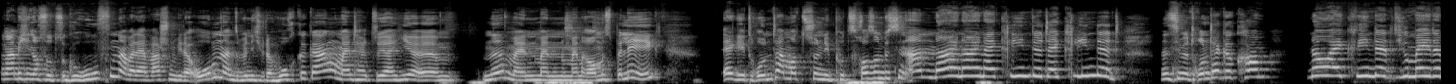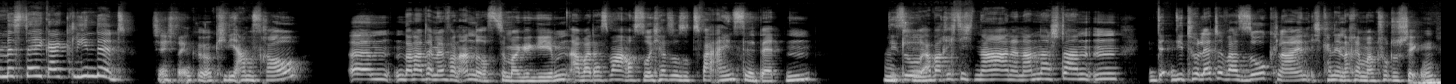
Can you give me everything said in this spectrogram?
Dann habe ich ihn noch so gerufen, aber der war schon wieder oben. Also bin ich wieder hochgegangen, meint halt so, ja, hier, ähm, ne, mein, mein, mein Raum ist belegt. Er geht runter, motzt schon die Putzfrau so ein bisschen an. Nein, nein, I cleaned it, I cleaned it. Dann ist sie mit runtergekommen. No, I cleaned it. You made a mistake, I cleaned it. Ich denke, okay, die arme Frau. Ähm, und dann hat er mir einfach ein anderes Zimmer gegeben. Aber das war auch so, ich hatte so zwei Einzelbetten, die okay. so aber richtig nah aneinander standen. D die Toilette war so klein, ich kann dir nachher mal ein Foto schicken.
